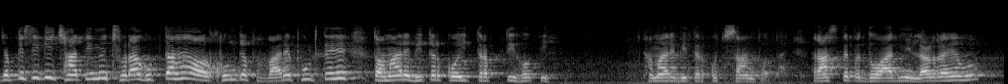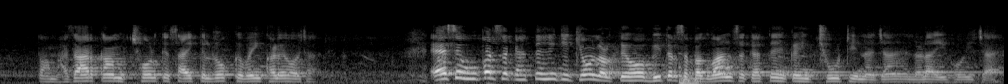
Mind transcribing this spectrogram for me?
जब किसी की छाती में छुरा घुपता है और खून के फवारे फूटते हैं तो हमारे भीतर कोई तृप्ति होती है। हमारे भीतर कुछ शांत होता है। रास्ते पर दो आदमी लड़ रहे हो तो हम हज़ार काम छोड़ के साइकिल रोक के वहीं खड़े हो जाते ऐसे ऊपर से कहते हैं कि क्यों लड़ते हो, भीतर से भगवान से कहते हैं, कहीं छूट ही ना जाए, लड़ाई हो ही जाए।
